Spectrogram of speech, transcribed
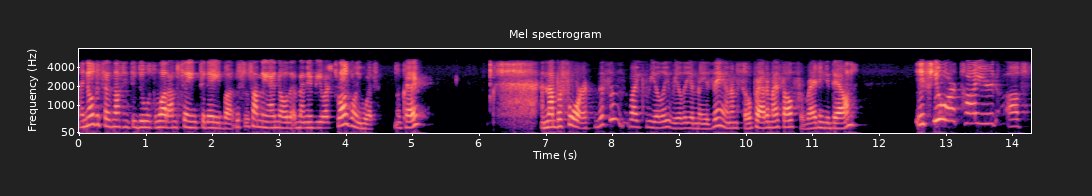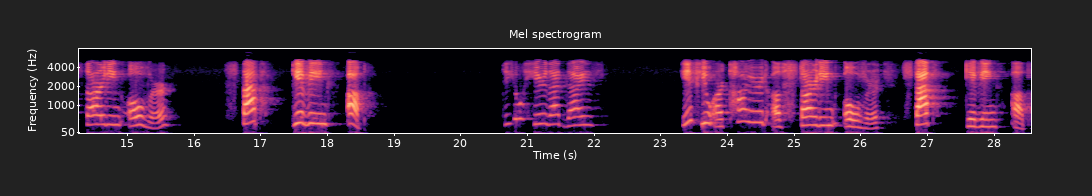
I know this has nothing to do with what I'm saying today, but this is something I know that many of you are struggling with. Okay? And number four, this is like really, really amazing, and I'm so proud of myself for writing it down. If you are tired of starting over, stop giving up. Do you hear that, guys? If you are tired of starting over, stop giving up.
